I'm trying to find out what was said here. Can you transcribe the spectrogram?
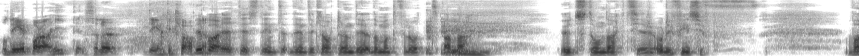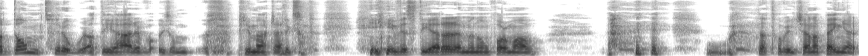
Och det är bara hittills, eller? Det är inte klart Det är än. bara hittills, det är inte, det är inte klart än. De har inte förlorat alla utstående aktier. Och det finns ju... Vad de tror att det här är liksom, primärt är liksom investerare med någon form av att de vill tjäna pengar.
